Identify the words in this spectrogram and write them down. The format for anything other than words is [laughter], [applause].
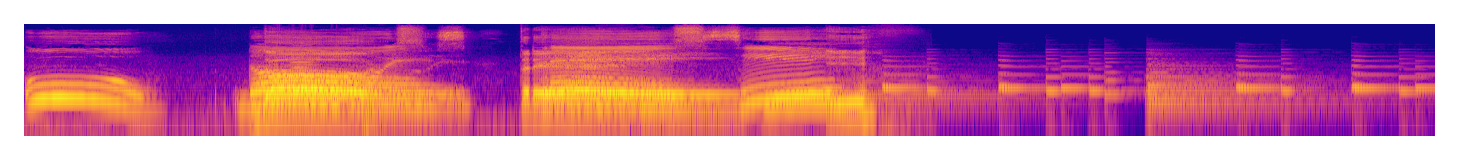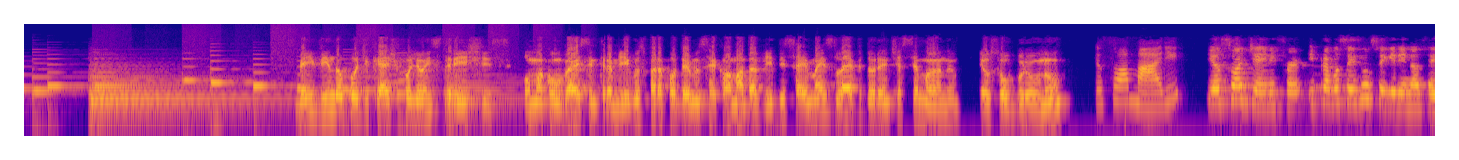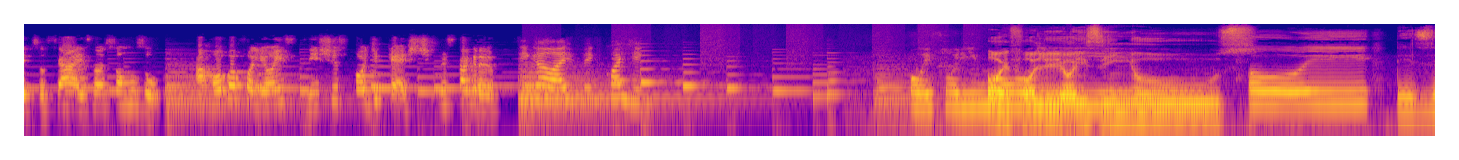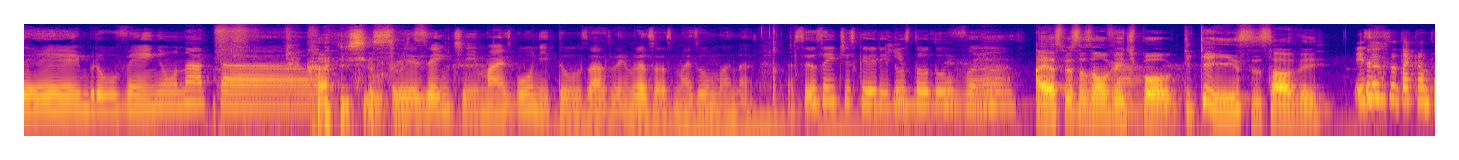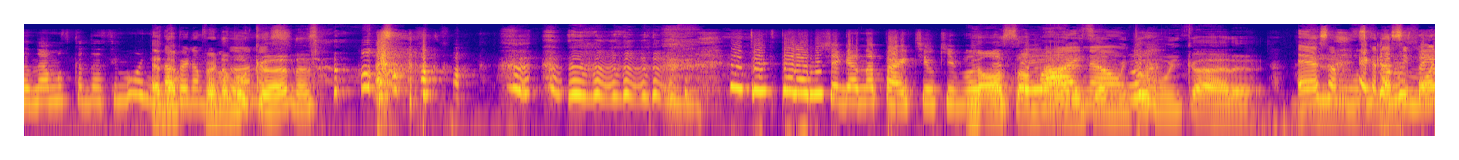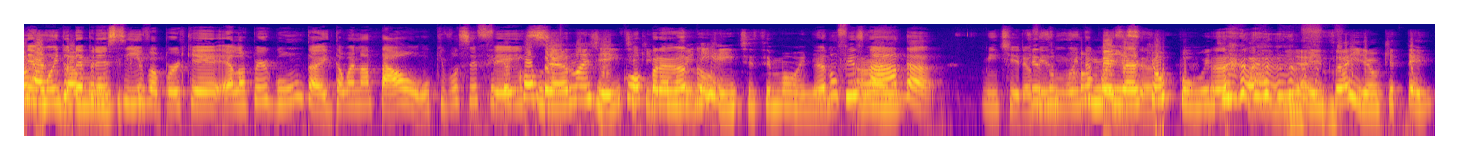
Um, dois, Dois, três e... E. Bem-vindo ao podcast Folhões Tristes, uma conversa entre amigos para podermos reclamar da vida e sair mais leve durante a semana. Eu sou o Bruno. Eu sou a Mari. E eu sou a Jennifer. E para vocês nos seguirem nas redes sociais, nós somos o arroba Folhões Tristes Podcast no Instagram. Siga lá e vem com a gente. Oi, Folimões. Oi, folhõezinhos. Oi, dezembro vem o Natal. [laughs] Ai, O Jesus. presente mais bonito, as lembranças mais humanas. Seus entes queridos que todos você vão. Aí as pessoas vão ver, tipo, o que que é isso, sabe? Isso que você tá cantando é a música da Simone. É Da da, Pernambucanas. Pernambucanas. [laughs] Tô esperando chegar na parte o que você Nossa, fez. Mari, Ai, isso é muito ruim, cara. Essa Gente. [laughs] música É da eu o Simone é muito depressiva, porque ela pergunta, então é Natal, o que você fez? Fica cobrando a gente. Cobrando. Que inconveniente, Simone. Eu não fiz Ai, nada. Mentira, eu Fiz fiz o- muita o coisa. melhor esse que eu pude, sabe? [laughs] É isso aí, é o que tem.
